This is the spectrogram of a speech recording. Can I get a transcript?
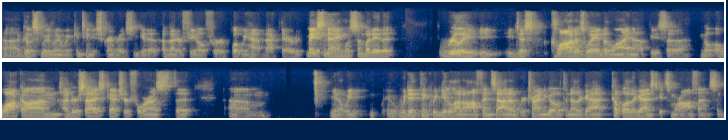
uh, goes smoothly and we continue scrimmage and get a, a, better feel for what we have back there. But Mason Ang was somebody that really he, he, just clawed his way into the lineup. He's a, a walk-on, undersized catcher for us that um, you know we we didn't think we'd get a lot of offense out of. We are trying to go with another guy, a couple other guys to get some more offense, and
